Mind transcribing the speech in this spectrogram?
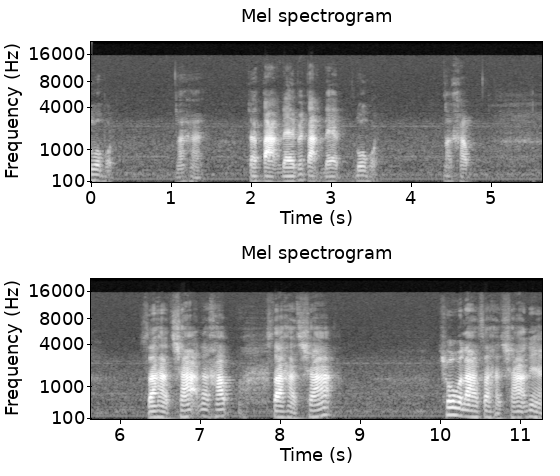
ร่วมหมดนะฮะจะต่างแดนไม่ต่างแดนร่วมหมดนะครับ สหัสชะนะครับ สหัสชะ ช่วงเวลาสหัสชะเนี่ย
